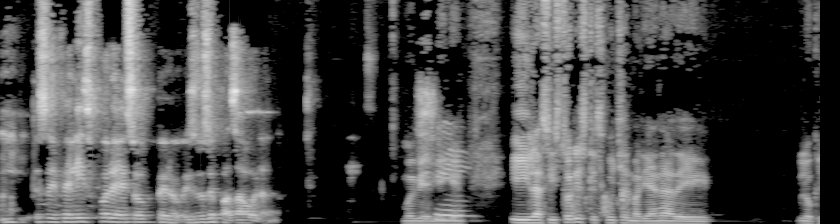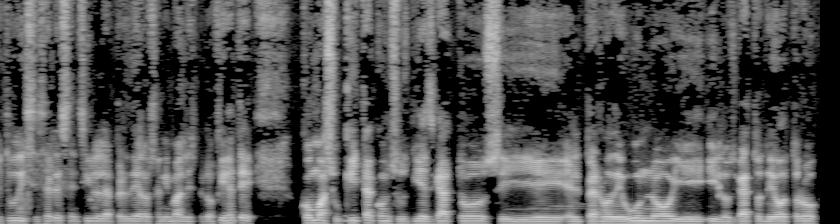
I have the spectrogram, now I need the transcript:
y estoy feliz por eso, pero eso se pasa volando. Muy bien, Miguel. Y las historias que escuchas, Mariana, de lo que tú dices, eres sensible a la pérdida de los animales, pero fíjate cómo Azuquita con sus 10 gatos y el perro de uno y, los gatos de otro,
